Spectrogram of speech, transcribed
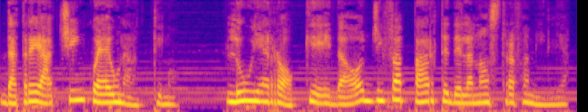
Da 3 a 5 è un attimo. Lui è Rocky e da oggi fa parte della nostra famiglia.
